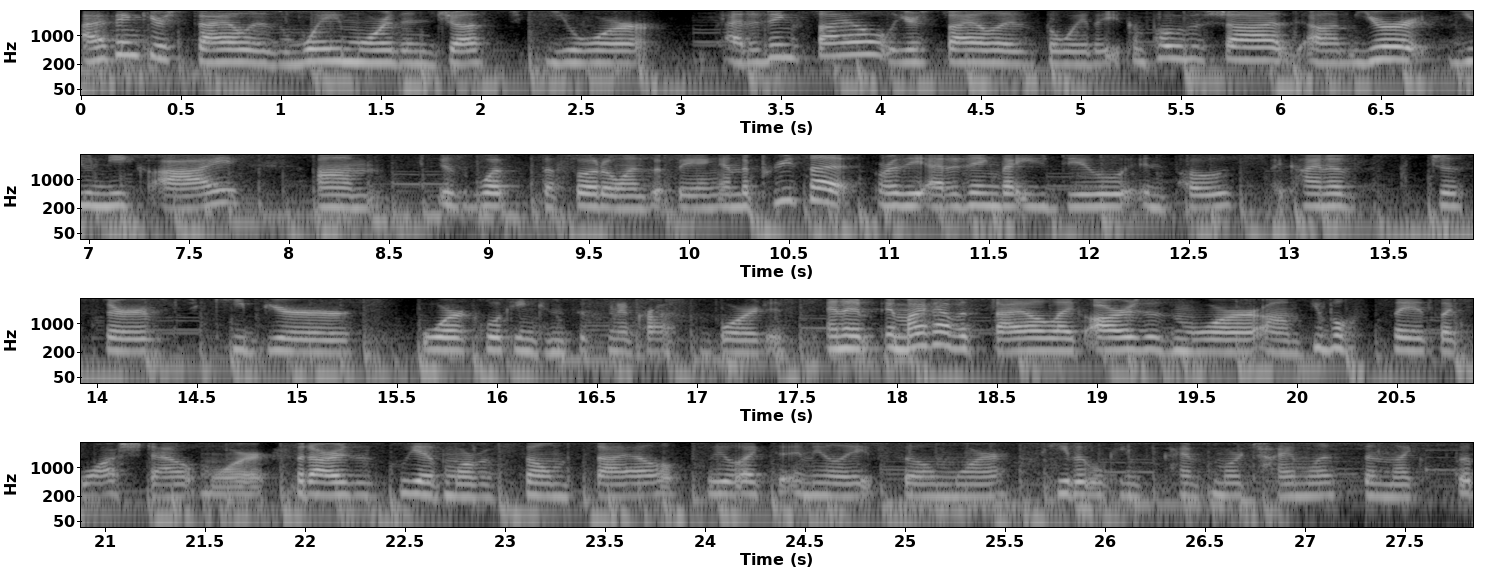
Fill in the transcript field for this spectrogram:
I think your style is way more than just your editing style. Your style is the way that you compose a shot, um, your unique eye um, is what the photo ends up being. And the preset or the editing that you do in post, it kind of just serves to keep your work looking consistent across the board. It's, and it, it might have a style, like ours is more, um, people say it's like washed out more, but ours is, we have more of a film style. We like to emulate film more to keep it looking kind of more timeless than like the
